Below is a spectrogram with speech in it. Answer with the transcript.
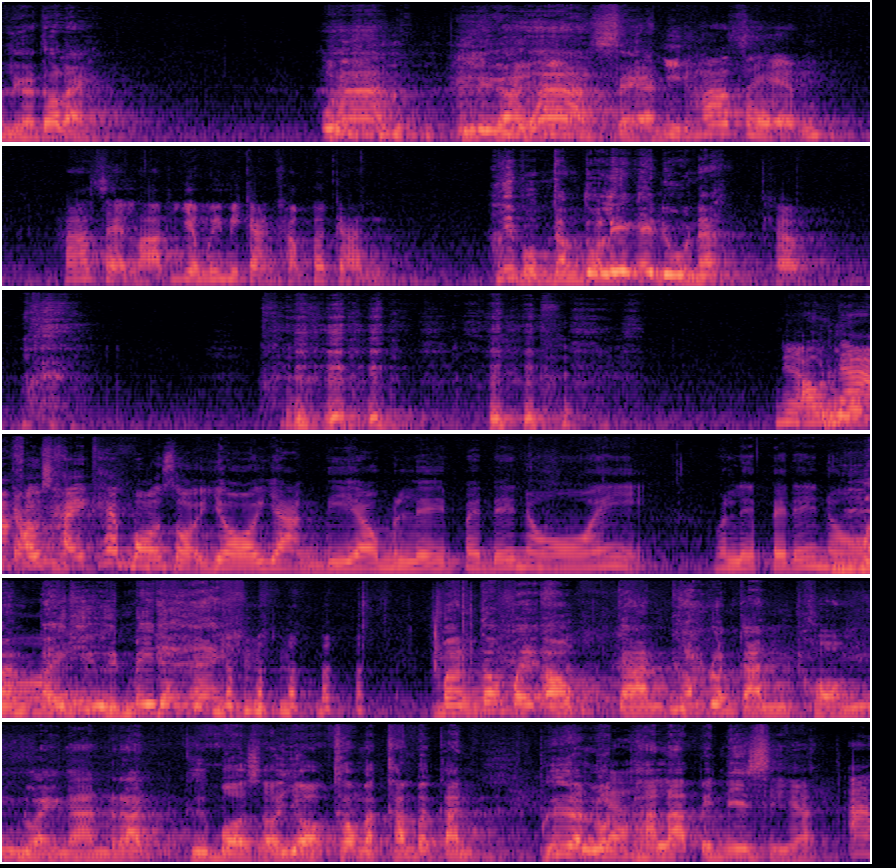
เหลือเท่าไหร่อุ๊ย ห้าเหลือห้าแสนอีก5้าแสนห้าแสนล้านที่ยังไม่มีการค้ำประกันนี่ผมทำตัวเลขให้ดูนะ ครับเนี่ยเอาหน้ารวมกันเขาใช้แค่บสยอย่างเดียวมันเลยไปได้น้อย มันเลยไปได้น้อยมันไปที่อื่นไม่ได้ มันต้องไปเอาการค้ำประกันของหน่วยงานรัฐ คือบสยเข้ามาค้ำประกัน เพื่อลดภาระเป็นหนี้เสีย อะ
